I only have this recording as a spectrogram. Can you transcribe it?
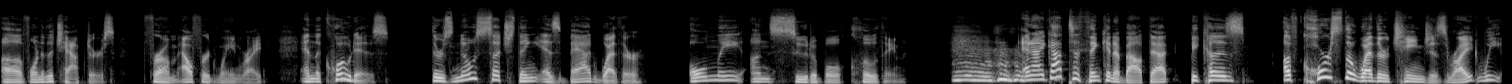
of one of the chapters from Alfred Wainwright. And the quote mm-hmm. is There's no such thing as bad weather, only unsuitable clothing. Mm-hmm. and I got to thinking about that because, of course, the weather changes, right? We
